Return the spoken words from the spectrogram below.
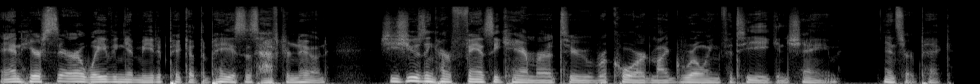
And here's Sarah waving at me to pick up the pace this afternoon. She's using her fancy camera to record my growing fatigue and shame. Insert pic.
